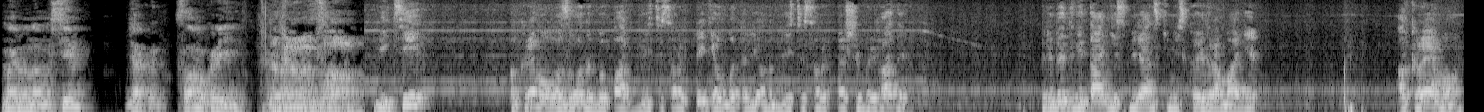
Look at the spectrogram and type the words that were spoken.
Миру нам усім. Дякую. Слава Україні! Героям слава! Бійці окремого взводу БПАК 243-го батальйону 241-ї бригади передають вітання Смілянській міської громаді, окремо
